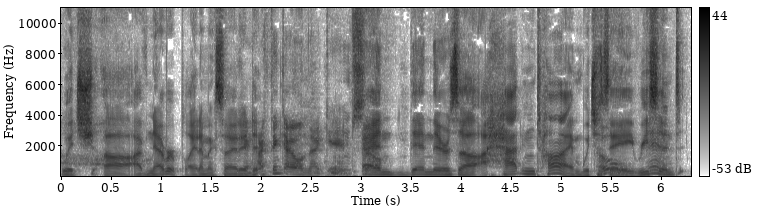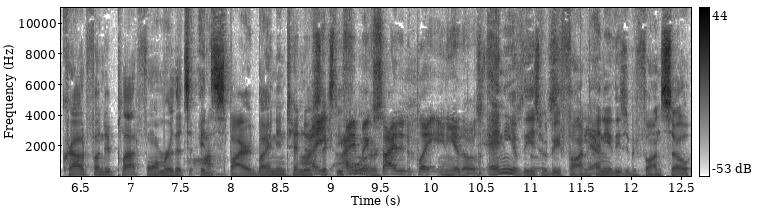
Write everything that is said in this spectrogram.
which uh, I've never played. I'm excited. I think I own that game. So. And then there's uh, a Hat in Time, which is Oh, a man. recent crowdfunded platformer that's inspired by Nintendo I, 64 I am excited to play any of those. any of these would be fun. yeah. Any of these would be fun. So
